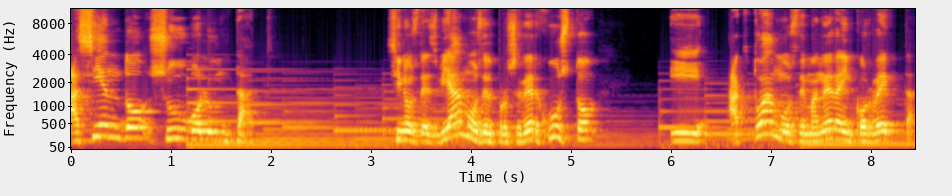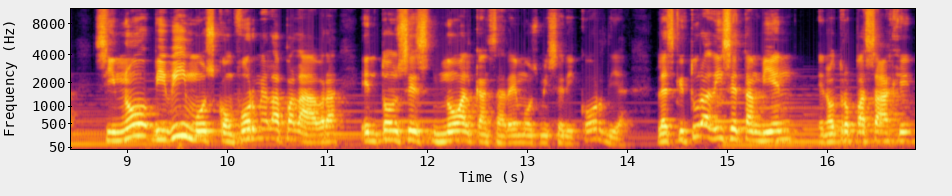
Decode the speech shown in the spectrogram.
haciendo su voluntad. Si nos desviamos del proceder justo y actuamos de manera incorrecta, si no vivimos conforme a la palabra, entonces no alcanzaremos misericordia. La escritura dice también en otro pasaje,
